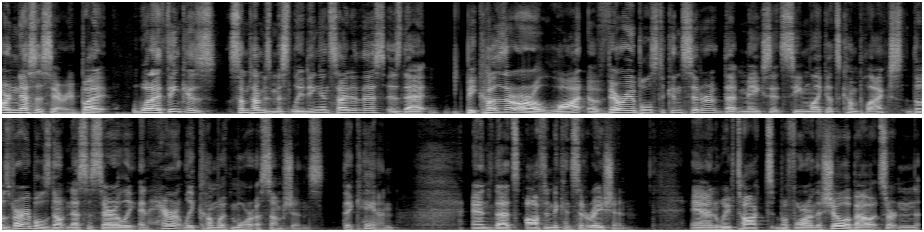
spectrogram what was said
are necessary, but what I think is sometimes misleading inside of this is that because there are a lot of variables to consider that makes it seem like it's complex, those variables don't necessarily inherently come with more assumptions. They can, and that's often a consideration. And we've talked before on the show about certain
